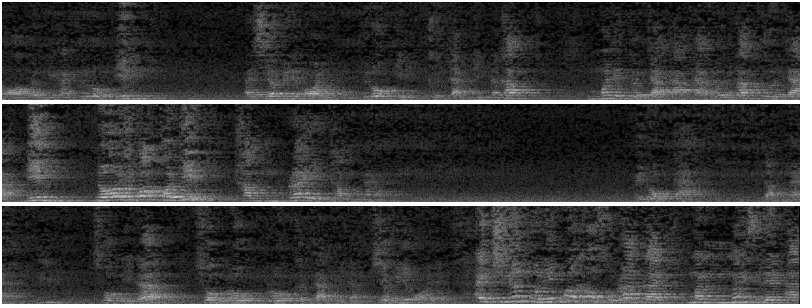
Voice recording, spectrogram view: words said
หมอเป็นยังไงคือโรคดินไอเชื้อเมลิออยคือโรคดินเกิดจากดินนะครับ ไม่ได้เกิดจากอากาศเลยนะครับเกิดจากดิน โดยเฉพาะคนที่ทำไร่ทำนาไปโรคกาดำหน้า ช่วงนี้นะช่วงโรคโรคเกิดจากนี้นะเชื้อไม่ได้อ่อยเลยไอเชื้อตัวนี้เมื่อเข้าสู่ร่างกาย มันไม่แสดงอา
